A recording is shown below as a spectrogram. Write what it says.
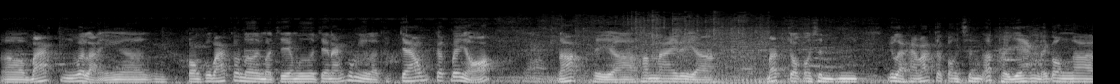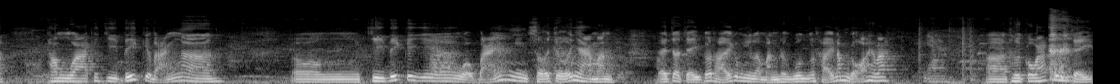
ờ, bác với lại ờ, con của bác có nơi mà che mưa che nắng cũng như là các cháu các bé nhỏ. Dạ. Đó thì à, hôm nay thì à, bác cho con xin như là hai bác cho con xin ít thời gian để con à, thông qua cái chi tiết cái bản ờ, chi tiết cái à, bản sửa chữa nhà mình để cho chị có thể cũng như là mạnh thường quân có thể nắm rõ hay bác. Dạ. À, thưa cô bác quý anh chị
